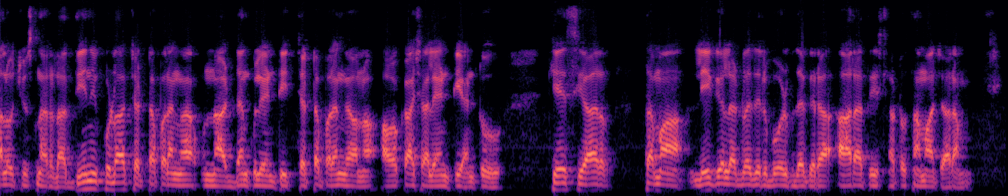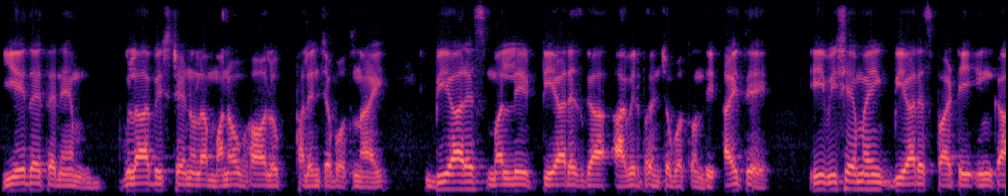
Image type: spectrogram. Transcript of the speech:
ఆలోచిస్తున్నారట. దీనికి కూడా చట్టపరంగా ఉన్న అడ్డంకులేంటి? చట్టపరంగా ఉన్న అవకాశాలేంటి అంటూ కేసీఆర్ తమ లీగల్ అడ్వైజరీ బోర్డు దగ్గర ఆరా తీసినట్టు సమాచారం. ఏదైతేనే గులాబీ శ్రేణుల మనోభావాలు ఫలించబోతున్నాయి. బీఆర్ఎస్ మళ్ళీ టీఆర్ఎస్గా ఆవిర్భవించబోతుంది. అయితే ఈ విషయమై బీఆర్ఎస్ పార్టీ ఇంకా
